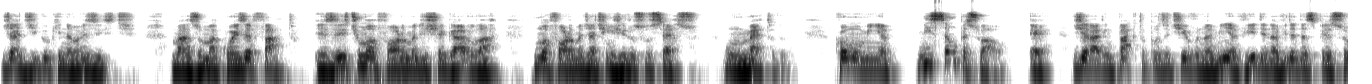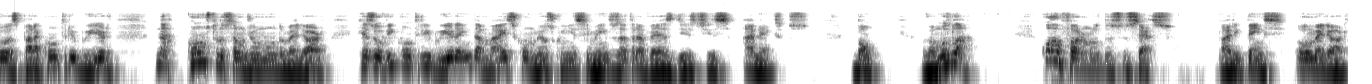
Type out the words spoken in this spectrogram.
já digo que não existe. Mas uma coisa é fato: existe uma forma de chegar lá, uma forma de atingir o sucesso, um método como minha missão pessoal é gerar impacto positivo na minha vida e na vida das pessoas para contribuir na construção de um mundo melhor, resolvi contribuir ainda mais com meus conhecimentos através destes anexos. Bom, vamos lá. Qual a fórmula do sucesso? Pare e pense, ou melhor,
